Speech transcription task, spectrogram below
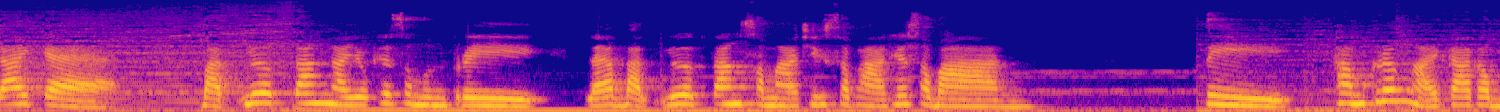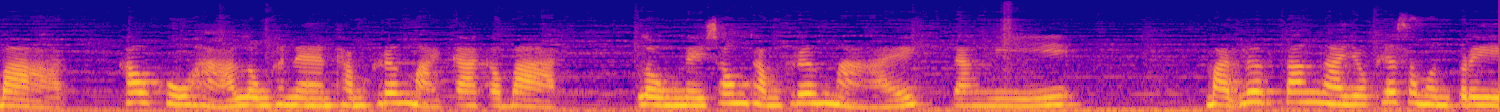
ได้แก่ บัตรเลือกตั้งนายกเทศมนตรี และบัตรเลือกตั้งสมาชิกสภาเทศบาล 4. ทำเครื่องหมายกากบาท เข้าคูหาลงคะแนนทำเครื่องหมายกากบาท ลงในช่องทำเครื่องหมาย ดังนี้ บัตรเลือกตั้งนายกเทศมนตรี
